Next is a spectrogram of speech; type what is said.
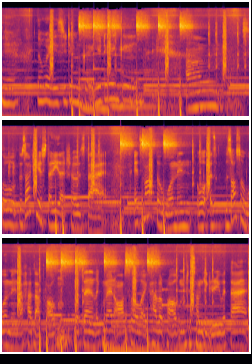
Yeah. No worries. You're doing actually a study that shows that it's not the woman. Well, there's also women that have that problem, but then like men also like have a problem to some degree with that.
